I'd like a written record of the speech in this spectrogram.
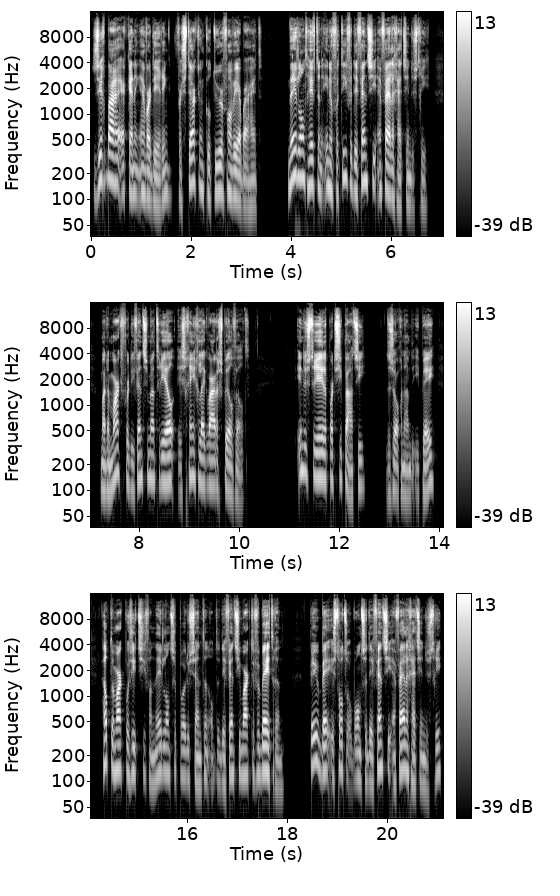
Zichtbare erkenning en waardering versterkt een cultuur van weerbaarheid. Nederland heeft een innovatieve defensie- en veiligheidsindustrie, maar de markt voor defensiematerieel is geen gelijkwaardig speelveld. Industriële participatie, de zogenaamde IP, helpt de marktpositie van Nederlandse producenten op de defensiemarkt te verbeteren. BBB is trots op onze defensie- en veiligheidsindustrie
